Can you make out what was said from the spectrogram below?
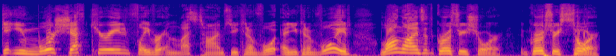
get you more chef curated flavor in less time so you can avoid and you can avoid long lines at the grocery store grocery store.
